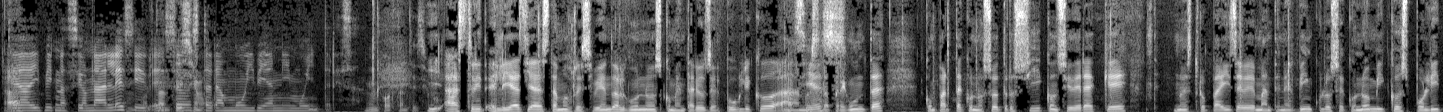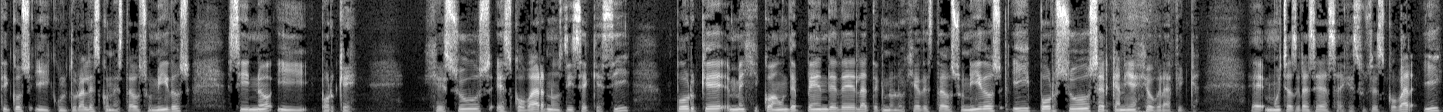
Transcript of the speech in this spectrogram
que ah. hay binacionales y eso estará muy bien y muy interesante. Importantísimo. Y Astrid, Elías, ya estamos recibiendo algunos comentarios del público a nuestra pregunta. Comparta con nosotros si considera que nuestro país debe mantener vínculos económicos, políticos y culturales con Estados Unidos, si no y por qué. Jesús Escobar nos dice que sí, porque México aún depende de la tecnología de Estados Unidos y por su cercanía geográfica. Eh, muchas gracias a Jesús Escobar. Y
